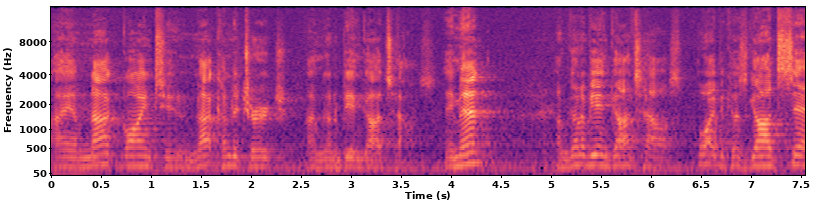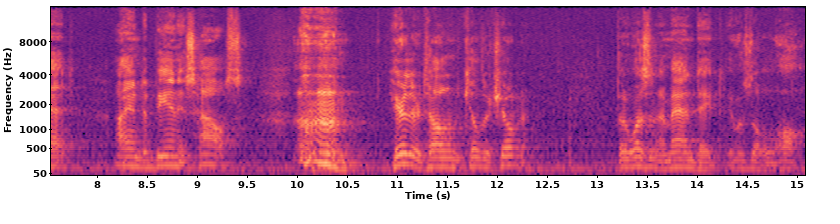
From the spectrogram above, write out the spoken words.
I am not going to not come to church. I'm going to be in God's house. Amen? I'm going to be in God's house. Why? Because God said, I am to be in his house. Here they're telling them to kill their children. But it wasn't a mandate, it was a law.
